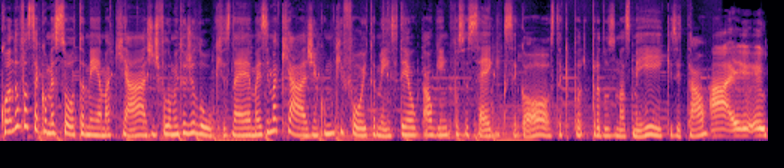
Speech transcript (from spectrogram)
Quando você começou também a maquiar, a gente falou muito de looks, né? Mas e maquiagem, como que foi também? Você tem al- alguém que você segue, que você gosta, que pro- produz umas makes e tal? Ah, eu, eu,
